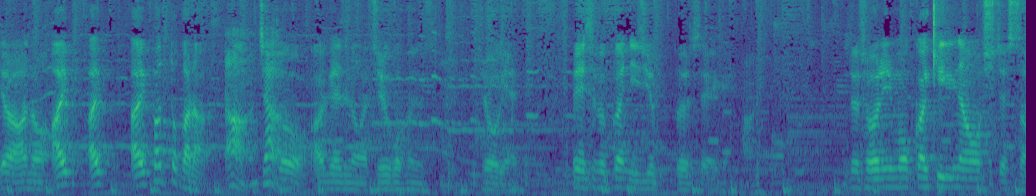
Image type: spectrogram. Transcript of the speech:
いやあの I I iPad からああじゃあ。そう上げるのが15分上限。Facebook は20分制限。でそれにもう一回切り直してさ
